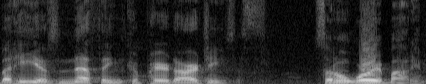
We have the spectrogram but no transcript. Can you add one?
but he is nothing compared to our Jesus. So don't worry about him.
